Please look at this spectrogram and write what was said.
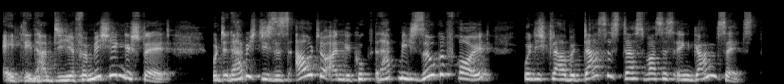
ey, den haben die hier für mich hingestellt. Und dann habe ich dieses Auto angeguckt und habe mich so gefreut. Und ich glaube, das ist das, was es in Gang setzt.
